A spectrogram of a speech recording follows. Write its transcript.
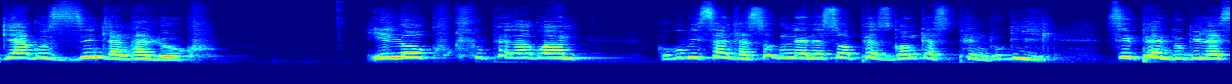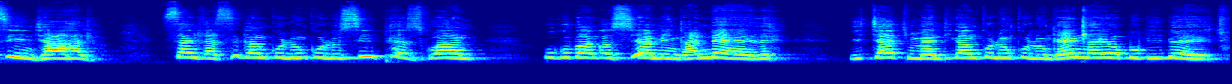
ngiyakuzindla ngalokhu. Ilokhu kuhlupheka kwami ngokuba isandla sokunene sophezulu konke siphendukile siphendukile sinjalo. Isandla sikaNkuluNkulu siphezulu kwami ukuba Nkosi yami nganele ijudgment kaNkuluNkulu ngenxa yobubi bethu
